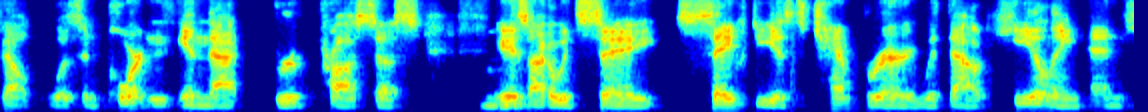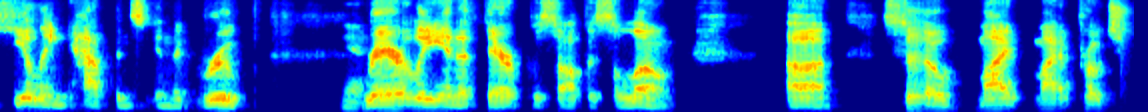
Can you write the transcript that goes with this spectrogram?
felt was important in that group process, mm-hmm. is I would say safety is temporary without healing, and healing happens in the group, yeah. rarely in a therapist's office alone. Uh, so my my approach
